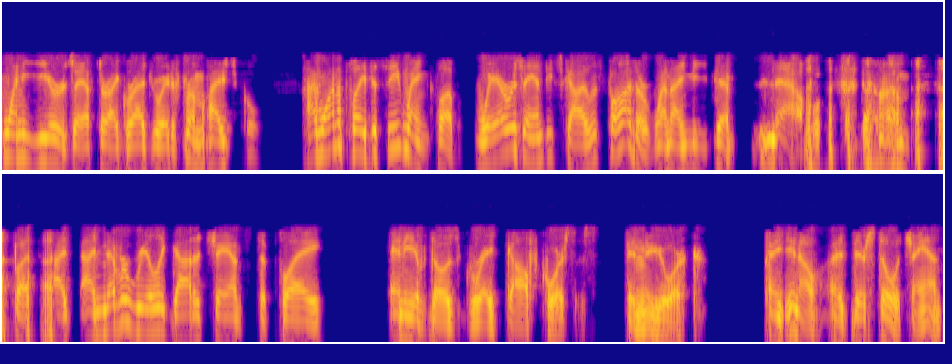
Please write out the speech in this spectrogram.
20 years after I graduated from high school. I want to play the Seawane Club. Where is Andy Schuyler's father when I need him now? um, but I, I never really got a chance to play any of those great golf courses in New York. And, you know, uh, there's still a chance.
